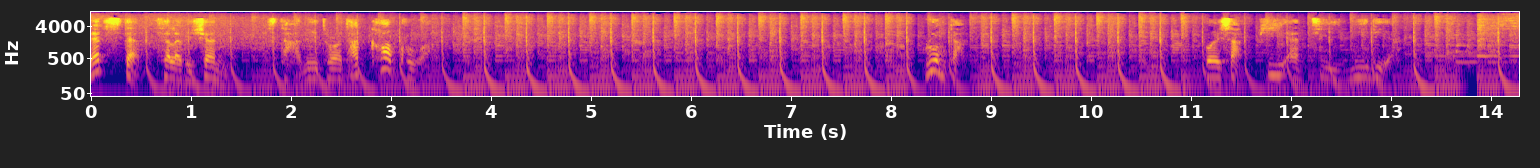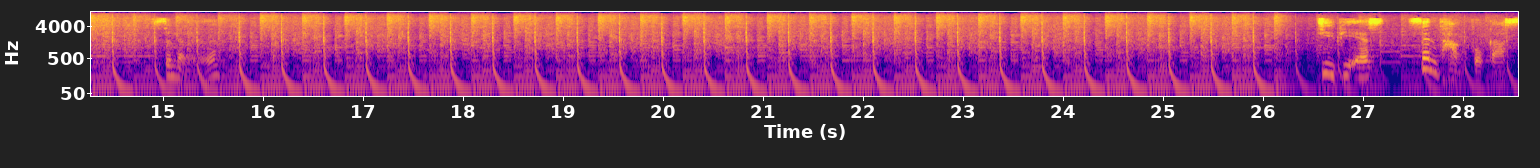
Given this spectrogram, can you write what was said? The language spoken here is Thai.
Net Step Television สถานีโทรทัศน์ครอบครัว ร่วมกับ บริษัท P&T Media เสนอ GPS เส้นทางโฟกัส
